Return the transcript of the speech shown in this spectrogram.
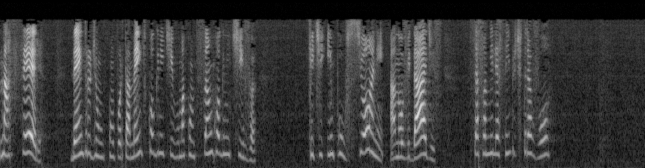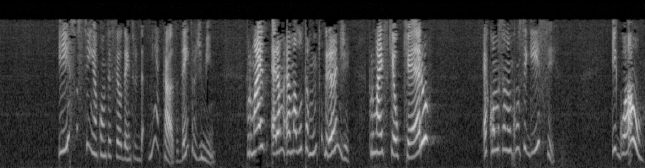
nascer dentro de um comportamento cognitivo, uma condição cognitiva que te impulsione a novidades, se a família sempre te travou. E isso sim aconteceu dentro da minha casa, dentro de mim. Por mais era é uma luta muito grande. Por mais que eu quero, é como se eu não conseguisse. igual.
